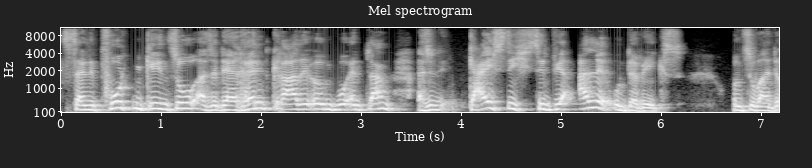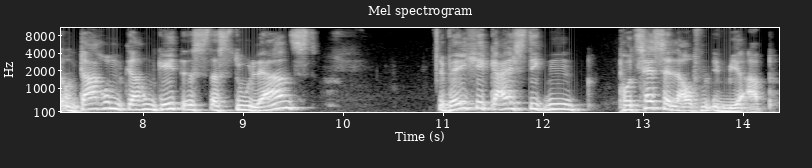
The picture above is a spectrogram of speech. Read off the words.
seine Pfoten gehen so, also der rennt gerade irgendwo entlang. Also geistig sind wir alle unterwegs und so weiter. Und darum, darum geht es, dass du lernst, welche geistigen Prozesse laufen in mir ab.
